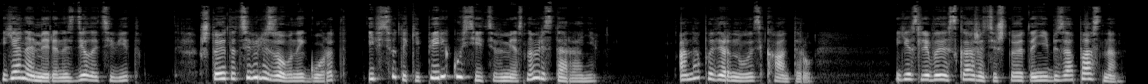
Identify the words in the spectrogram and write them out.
«Я намерена сделать вид, что это цивилизованный город, и все-таки перекусить в местном ресторане». Она повернулась к Хантеру. «Если вы скажете, что это небезопасно,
